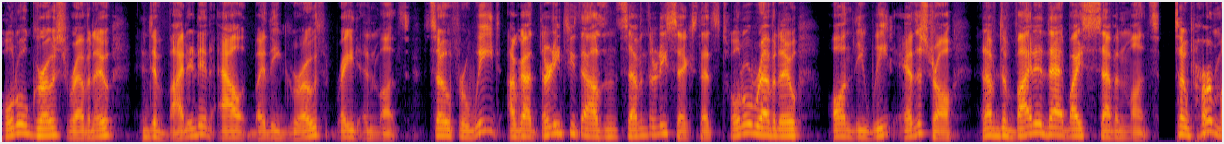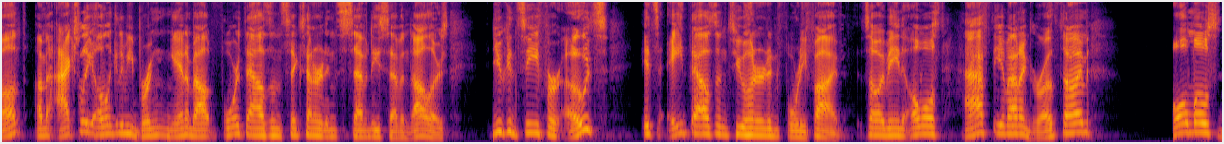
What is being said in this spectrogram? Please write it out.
total gross revenue and divided it out by the growth rate in months. So, for wheat, I've got 32,736. That's total revenue on the wheat and the straw and I've divided that by seven months. So per month, I'm actually only going to be bringing in about $4,677. You can see for oats, it's 8,245. So, I mean, almost half the amount of growth time almost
